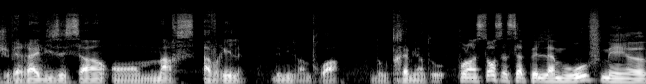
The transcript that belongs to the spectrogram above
Je vais réaliser ça en mars-avril 2023, donc très bientôt. Pour l'instant, ça s'appelle l'amour ouf, mais euh,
